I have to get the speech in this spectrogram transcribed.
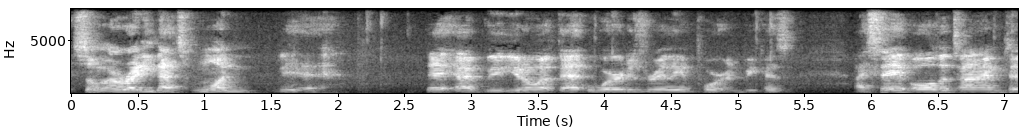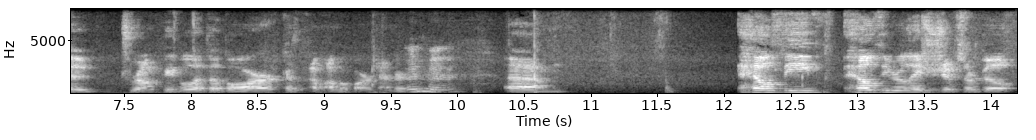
So already that's one. Yeah. That- I- you know what? That word is really important because I say it all the time to drunk people at the bar because I'm, I'm a bartender. Mhm. Um, healthy, healthy relationships are built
